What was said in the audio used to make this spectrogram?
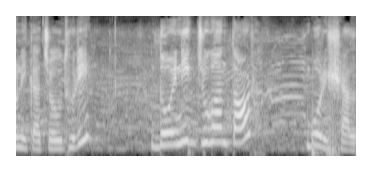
মনিকা চৌধুরী দৈনিক যুগান্তর বরিশাল।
